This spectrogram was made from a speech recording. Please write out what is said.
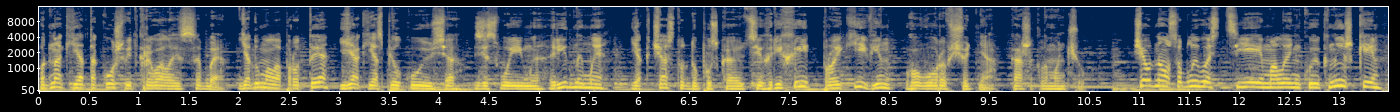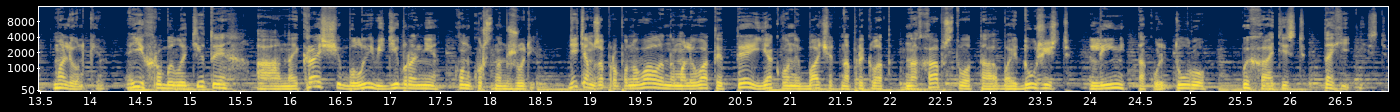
Однак я також відкривала із себе. Я думала про те, як я спілкуюся зі своїми рідними, як часто допускаю ці гріхи, про які він говорив щодня, каже Климончук. Ще одна особливість цієї маленької книжки малюнки. Їх робили діти, а найкращі були відібрані конкурсним журі. Дітям запропонували намалювати те, як вони бачать, наприклад, нахабство та байдужість, лінь та культуру, пихатість та гідність.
